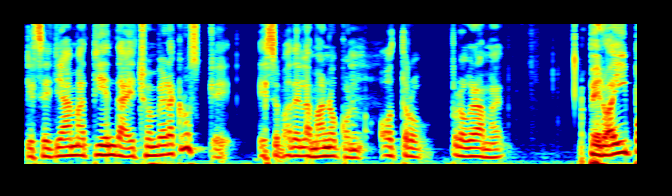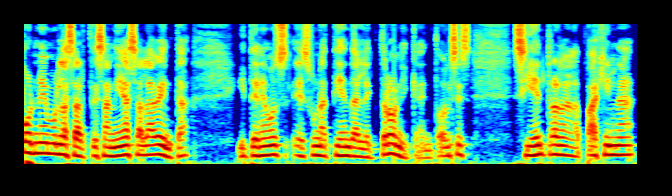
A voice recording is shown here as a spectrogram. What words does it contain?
que se llama Tienda Hecho en Veracruz, que eso va de la mano con otro programa. Pero ahí ponemos las artesanías a la venta y tenemos, es una tienda electrónica. Entonces, si entran a la página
